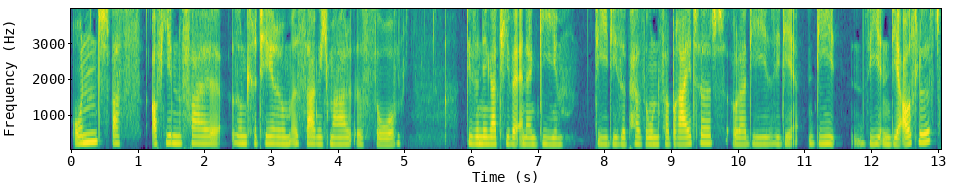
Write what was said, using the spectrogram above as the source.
Und was auf jeden Fall so ein Kriterium ist, sage ich mal, ist so diese negative Energie, die diese Person verbreitet oder die sie die, die sie in dir auslöst.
